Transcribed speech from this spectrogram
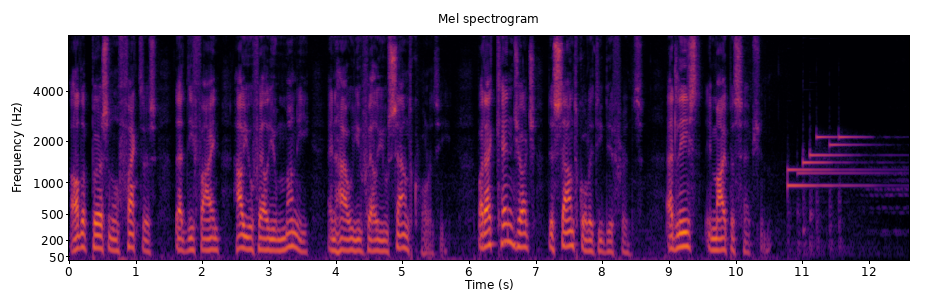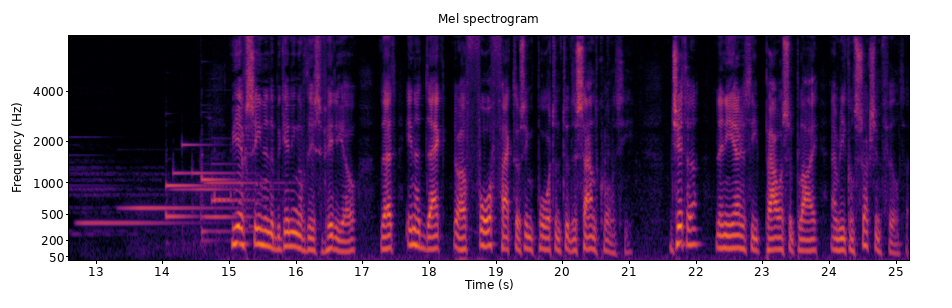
other personal factors that define how you value money and how you value sound quality. But I can judge the sound quality difference, at least in my perception. We have seen in the beginning of this video that in a DAC there are four factors important to the sound quality. Jitter, linearity, power supply and reconstruction filter.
